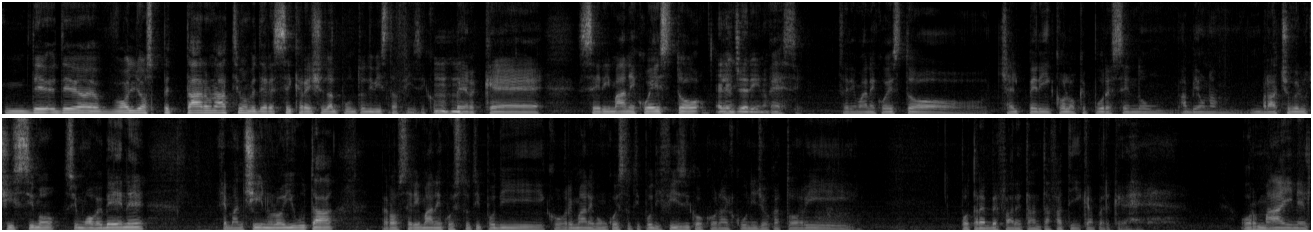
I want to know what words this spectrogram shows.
De, de, voglio aspettare un attimo a vedere se cresce dal punto di vista fisico, mm-hmm. perché se rimane questo... È leggerino. Eh, eh sì, se rimane questo c'è il pericolo che pur essendo un, abbia una, un braccio velocissimo, si muove bene e Mancino lo aiuta, però se rimane, questo tipo di, con, rimane con questo tipo di fisico con alcuni giocatori potrebbe fare tanta fatica perché ormai nel,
